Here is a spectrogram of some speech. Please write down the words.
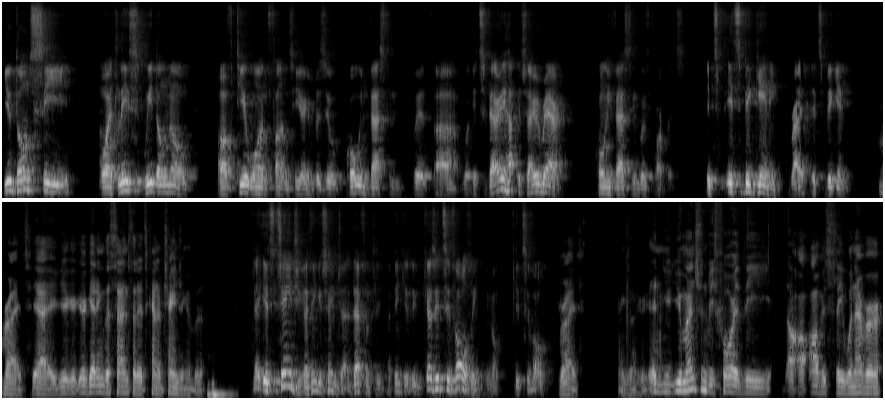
you don't see, or at least we don't know of tier one funds here in Brazil co-investing with. Uh, it's very it's very rare co-investing with corporates. It's it's beginning, right? It's beginning. Right. Yeah, you're, you're getting the sense that it's kind of changing a bit. It's changing. I think it's changing. Definitely. I think it, because it's evolving. You know, it's evolving. Right. Exactly. And you, you mentioned before the obviously whenever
